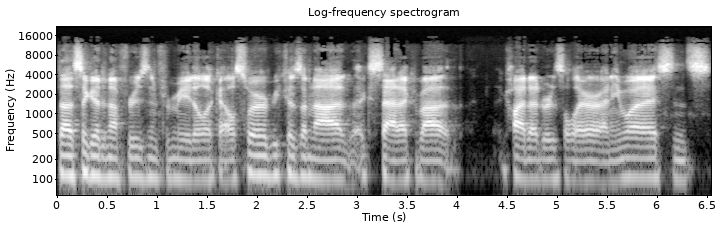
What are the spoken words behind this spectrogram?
that's a good enough reason for me to look elsewhere because I'm not ecstatic about Clyde Edwards Helaire anyway, since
